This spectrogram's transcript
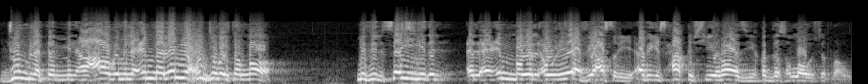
جملة من أعاظم الأئمة لم يحجوا بيت الله. مثل سيد الأئمة والأولياء في عصره أبي إسحاق الشيرازي قدس الله سره.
